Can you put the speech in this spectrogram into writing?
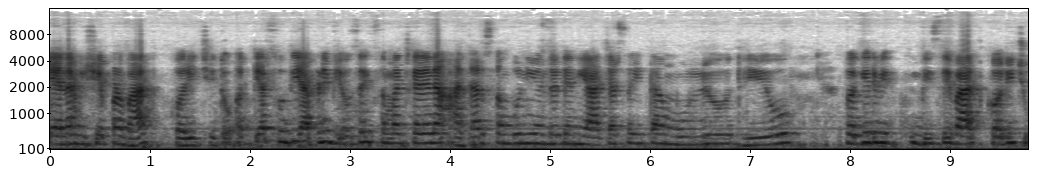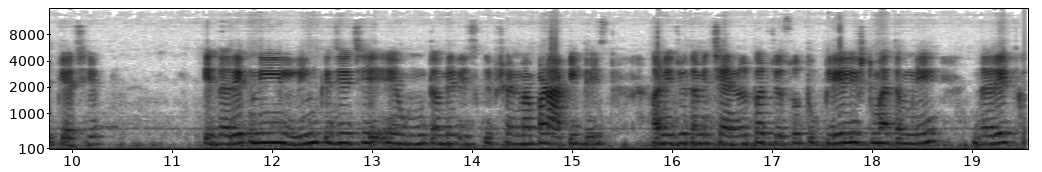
તેના વિશે પણ વાત કરી છે. તો અત્યાર સુધી આપણે વ્યવસાયિક સમાજ કાર્યના આધાર સ્તંભોની અંદર તેની આચાર સંહિતા મૂલ્યો, ધ્યેયો વગેરે વિશે વાત કરી ચૂક્યા છે. એ દરેકની લિંક જે છે એ હું તમને ડિસ્ક્રિપ્શનમાં પણ આપી દઈશ. અને જો તમે ચેનલ પર જશો તો પ્લે લિસ્ટમાં તમને દરેક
